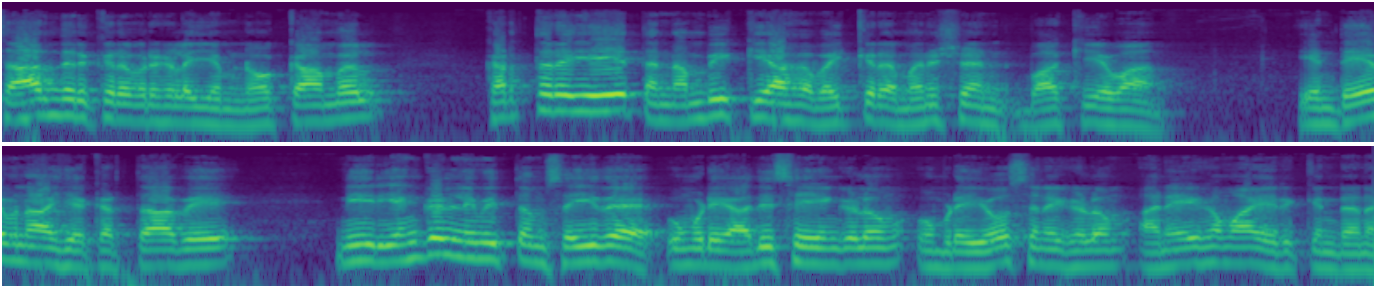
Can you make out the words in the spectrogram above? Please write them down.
சார்ந்திருக்கிறவர்களையும் நோக்காமல் கர்த்தரையே தன் நம்பிக்கையாக வைக்கிற மனுஷன் பாக்கியவான். என் தேவனாகிய கர்த்தாவே நீர் எங்கள் நிமித்தம் செய்த உம்முடைய அதிசயங்களும் உம்முடைய யோசனைகளும் அநேகமாய் இருக்கின்றன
